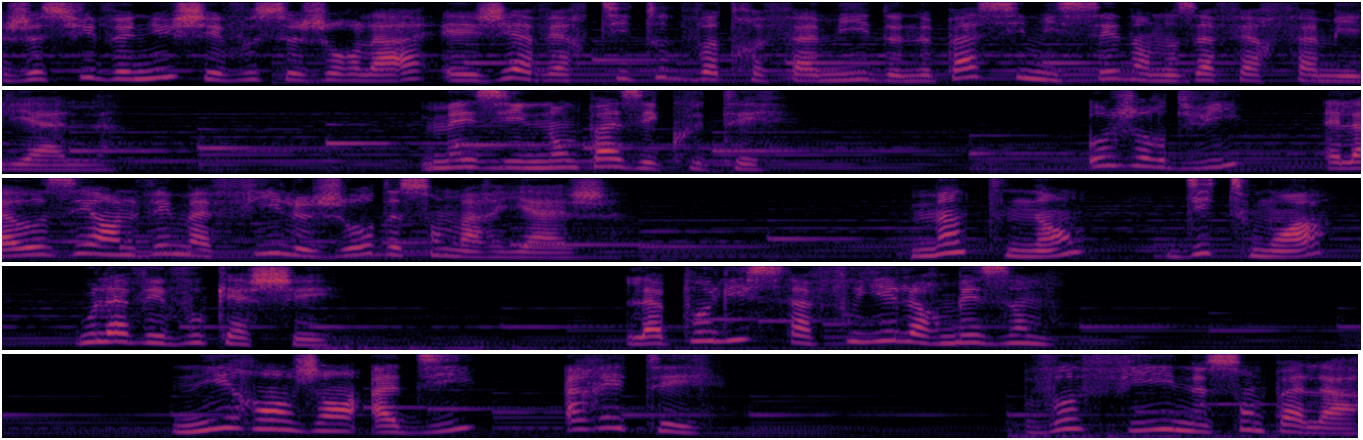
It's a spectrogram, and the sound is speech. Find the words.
Je suis venu chez vous ce jour-là et j'ai averti toute votre famille de ne pas s'immiscer dans nos affaires familiales. Mais ils n'ont pas écouté. Aujourd'hui, elle a osé enlever ma fille le jour de son mariage. Maintenant, dites-moi, où l'avez-vous cachée? La police a fouillé leur maison. Niranjan a dit Arrêtez Vos filles ne sont pas là.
